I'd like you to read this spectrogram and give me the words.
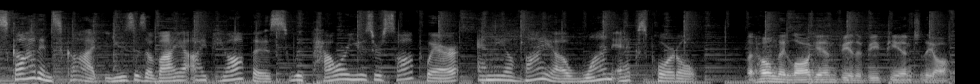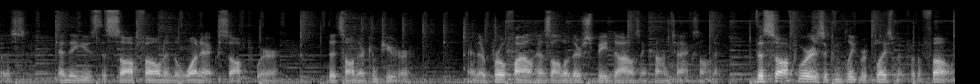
Scott and Scott uses Avaya IP Office with Power User software and the Avaya 1X portal. At home, they log in via the VPN to the office, and they use the soft phone and the 1X software that's on their computer. And their profile has all of their speed dials and contacts on it. The software is a complete replacement for the phone.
